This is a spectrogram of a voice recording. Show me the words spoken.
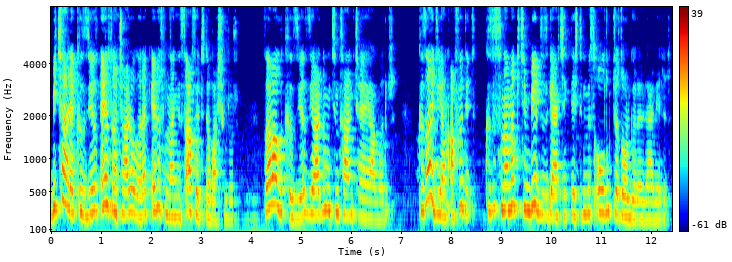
Bir çare kızcağız en son çare olarak Eros'un annesi Afrodit'e başvurur. Zavallı kızcağız yardım için Tanrıça'ya yalvarır. Kızı acıyan Afrodit, kızı sınamak için bir dizi gerçekleştirilmesi oldukça zor görevler verir.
